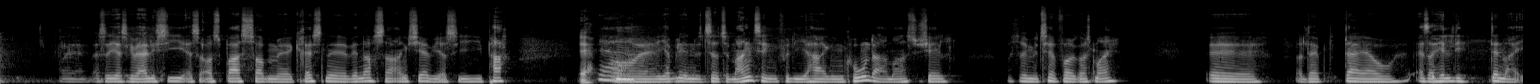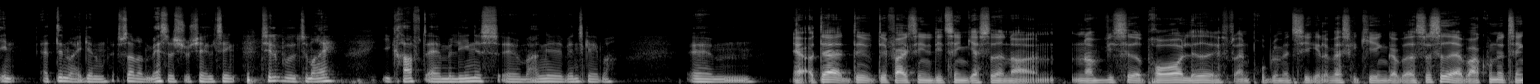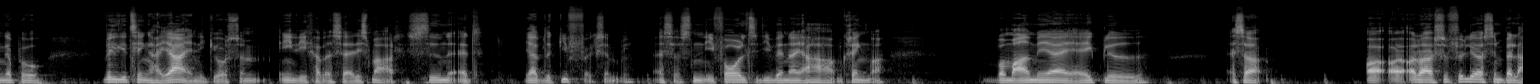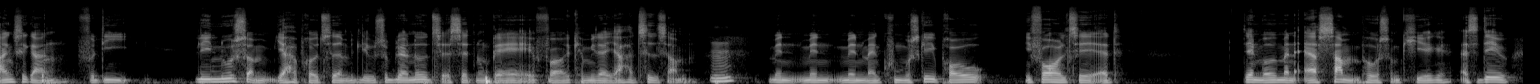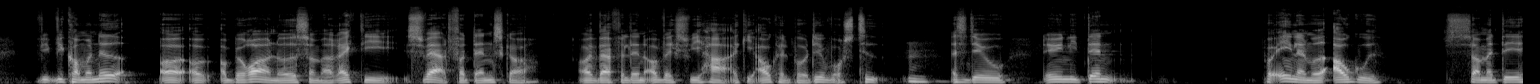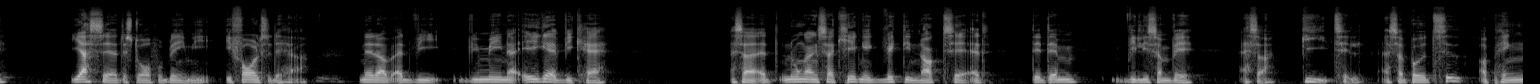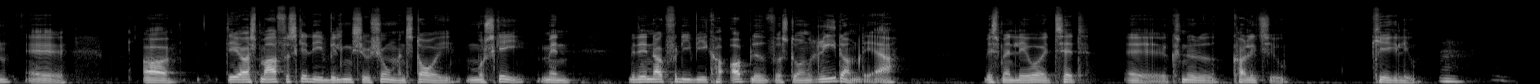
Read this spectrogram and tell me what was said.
Ja, altså jeg skal være ærlig sige, altså også bare som øh, kristne venner, så arrangerer vi os i par. Ja. ja. Og øh, jeg bliver inviteret til mange ting, fordi jeg har en kone, der er meget social. Og så inviterer folk også mig. Øh, og der, der er jeg jo altså heldig den vej ind, at den vej igennem, så er der masser af sociale ting. Tilbud til mig, i kraft af Malenes øh, mange venskaber. Øhm. Ja, og der, det, det er faktisk en af de ting, jeg sidder, når, når vi sidder og prøver at lede efter en problematik, eller hvad skal kirken gøre bedre, så sidder jeg bare kun og tænker på, hvilke ting har jeg egentlig gjort, som egentlig ikke har været særlig smart, siden at jeg er blevet gift for eksempel. Altså sådan i forhold til de venner, jeg har omkring mig, hvor meget mere er jeg ikke blevet... Altså, og, og, og der er selvfølgelig også en balancegang, fordi lige nu, som jeg har prioriteret mit liv, så bliver jeg nødt til at sætte nogle dage af, for at Camilla og jeg har tid sammen. Mm. Men, men, men man kunne måske prøve i forhold til, at den måde, man er sammen på som kirke, altså det er jo, vi, vi kommer ned og, og, og berører noget, som er rigtig svært for danskere, og i hvert fald den opvækst, vi har at give afkald på, det er jo vores tid. Mm. Altså det er jo, det er jo egentlig den, på en eller anden måde, afgud, som er det, jeg ser det store problem i, i forhold til det her. Netop, at vi, vi mener ikke, at vi kan, altså at nogle gange så er kirken ikke vigtig nok til, at det er dem, vi ligesom vil altså, give til. Altså både tid og penge. Øh, og det er også meget forskelligt, hvilken situation man står i, måske, men, men det er nok, fordi vi ikke har oplevet, hvor stor en rigdom det er, hvis man lever et tæt øh, knyttet kollektiv kirkeliv. Mm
